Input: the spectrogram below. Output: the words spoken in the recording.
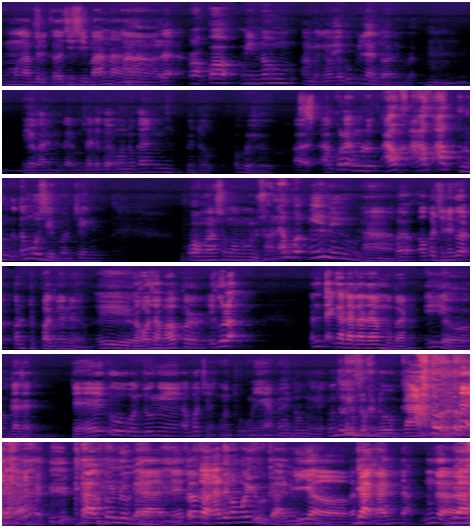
mengambil ke sisi mana Ah, lek rokok, minum, ambek ngewe aku pilihan soalnya, Mbak. hmm. Iya kan, lek misalnya kayak ngono kan beda apa ya? Ah, Aku lek menurut aku aku, aku kurang ketemu sih bonceng. Wong langsung ngomong soalnya aku ini. nah kok apa jenenge kok kon debat ngene ya Iya. ya kok usah baper iku lah entek kata-katamu kan Iya. Enggak, DE iku untungi apa jenenge untungi ya men Untungnya, untungnya broken home. Kau ngono kan. Kau ngono kan. Enggak, dia Kau enggak ada ngomong itu kan? iya Enggak kan? Tak, enggak Enggak.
